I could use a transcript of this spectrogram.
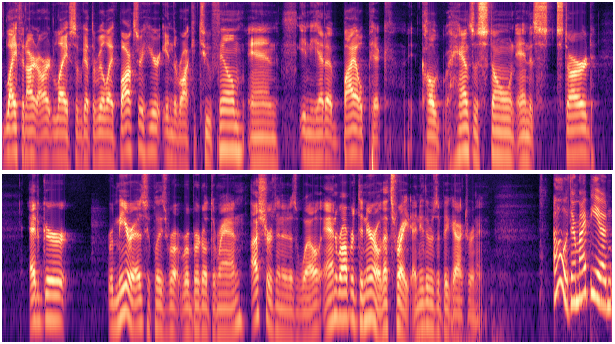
life and art, art and life. So we've got the real life boxer here in the Rocky 2 film. And, and he had a biopic called Hands of Stone, and it starred Edgar Ramirez, who plays Ro- Roberto Duran. Usher's in it as well, and Robert De Niro. That's right. I knew there was a big actor in it. Oh, there might be a.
